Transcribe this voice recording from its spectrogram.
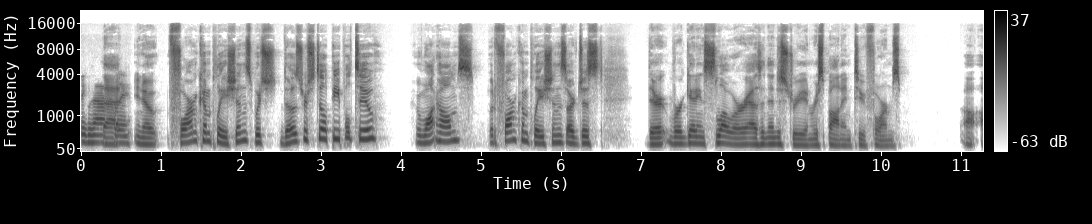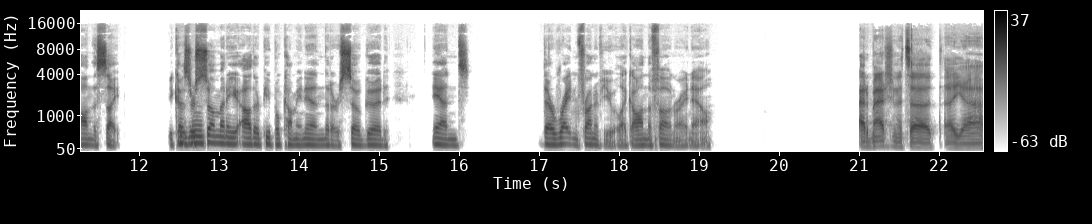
Exactly. That, you know, form completions, which those are still people too who want homes, but form completions are just they're we're getting slower as an industry in responding to forms uh, on the site because there's so many other people coming in that are so good and they're right in front of you like on the phone right now I'd imagine it's a, a uh,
